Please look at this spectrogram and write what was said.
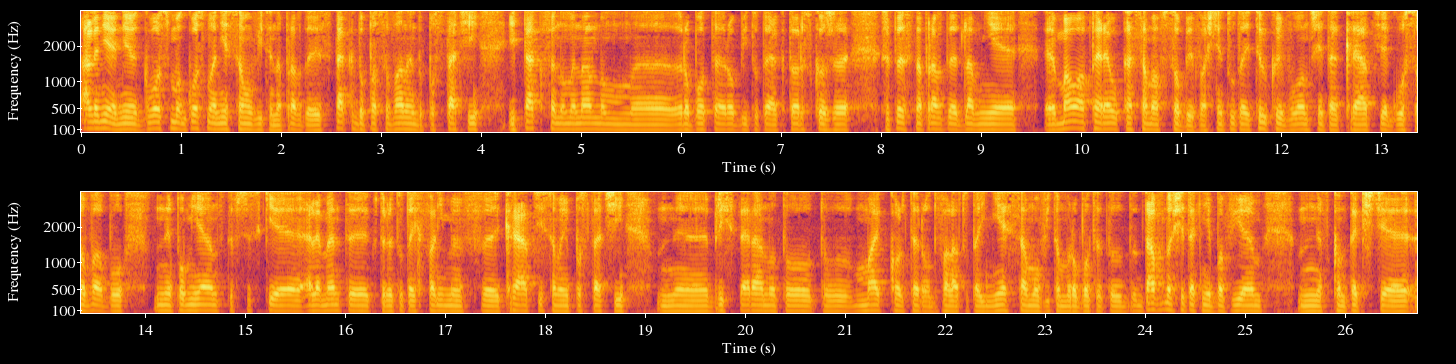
ale nie, nie, głos, głos ma niesamowity, naprawdę jest tak dopasowany do postaci i tak fenomenalną e, robotę robi tutaj aktorsko, że, że to jest naprawdę dla mnie e, mała perełka sama w sobie. Właśnie tutaj tylko i wyłącznie ta kreacja głosowa, bo pomijając te wszystkie elementy, które tutaj chwalimy w kreacji samej postaci e, Bristera, no to, to Mike Colter odwala tutaj niesamowitą robotę. To dawno się tak nie bawiłem mm, w kontekście,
